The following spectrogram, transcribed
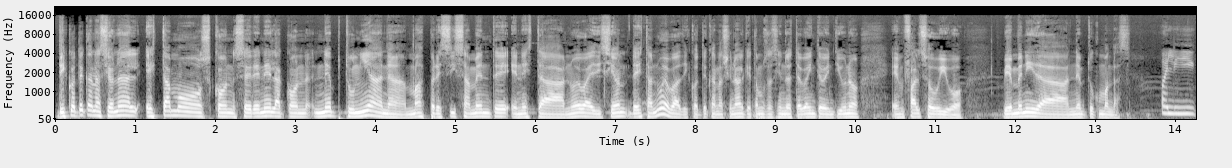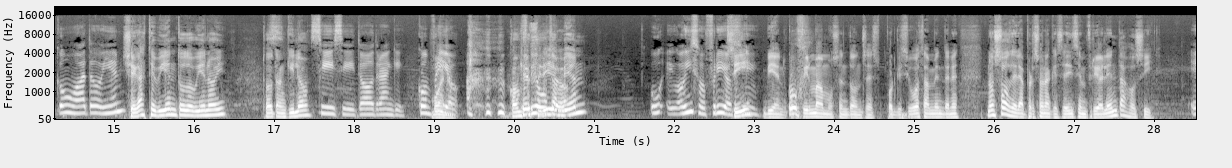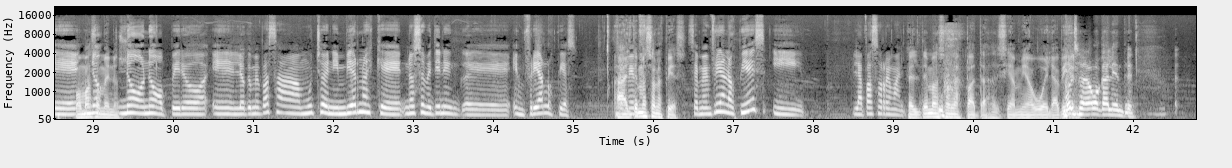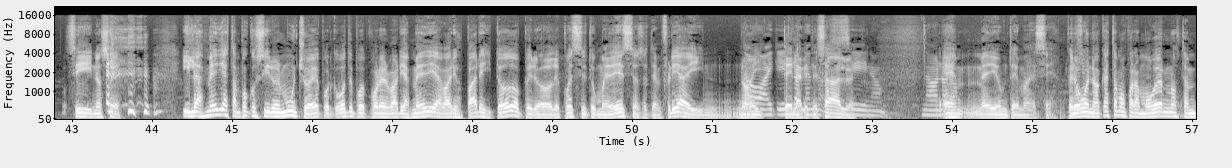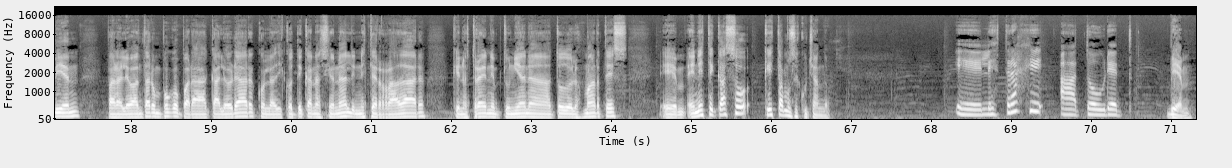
Discoteca Nacional, estamos con Serenela, con Neptuniana, más precisamente en esta nueva edición de esta nueva Discoteca Nacional que estamos haciendo este 2021 en Falso Vivo. Bienvenida, Neptu, ¿cómo andás? Oli, ¿cómo va? ¿Todo bien? ¿Llegaste bien? ¿Todo bien hoy? ¿Todo tranquilo? Sí, sí, todo tranqui. Con frío. ¿Con frío, vos también? Uh, hoy hizo frío, ¿Sí? sí. Bien, confirmamos entonces, porque si vos también tenés... ¿No sos de las personas que se dicen friolentas o sí? Eh, ¿O más no, o menos? No, no, pero eh, lo que me pasa mucho en invierno es que no se me tienen que enfriar los pies. Se Ah, el me- tema son los pies. Se me enfrían los pies y la paso re mal. El tema son las patas, decía mi abuela. Bien. Bolsa de agua caliente. Sí, no sé. Y las medias tampoco sirven mucho, ¿eh? Porque vos te puedes poner varias medias, varios pares y todo, pero después se te humedece o se te enfría y no, hay, tela que te salve. Sí, no. No, no, es medio un tema ese. Pero bueno, acá estamos para movernos también, para levantar un poco, para acalorar con la Discoteca Nacional en este radar que nos trae Neptuniana todos los martes. Eh, en este caso, ¿qué estamos escuchando? Eh, les traje a Tourette. Bien.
